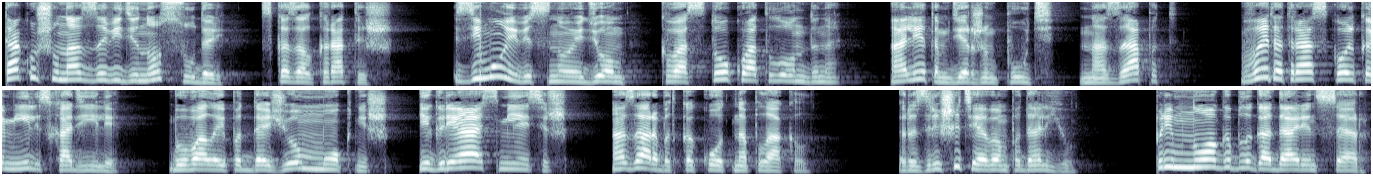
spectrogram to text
«Так уж у нас заведено, сударь», — сказал коротыш. «Зимой и весной идем к востоку от Лондона, а летом держим путь на запад. В этот раз сколько миль сходили. Бывало, и под дождем мокнешь, и грязь месишь, а заработка кот наплакал. Разрешите я вам подолью? «Премного благодарен, сэр.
